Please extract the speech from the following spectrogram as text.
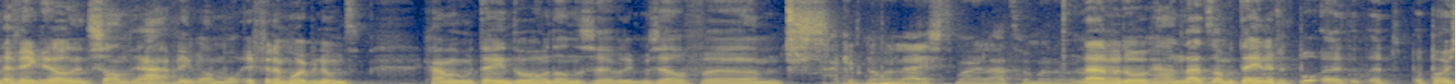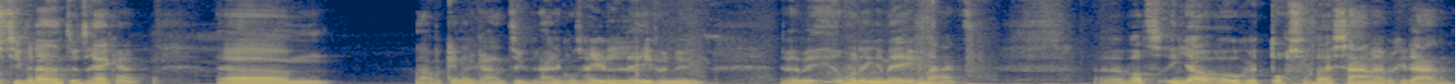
dat vind ik heel interessant. Ja, vind ik wel mooi. Ik vind het mooi benoemd. gaan we ook meteen door, want anders eh, wil ik mezelf... ehm, ik heb nog een lijst, maar laten we maar door. Laten we doorgaan. Laten we dan meteen even het, po- het, het, het positieve daar naartoe trekken. Ehm, nou, we kennen elkaar natuurlijk eigenlijk ons hele leven nu. We hebben heel veel dingen meegemaakt. Eh, wat is in jouw ogen het tofste wat wij samen hebben gedaan? En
